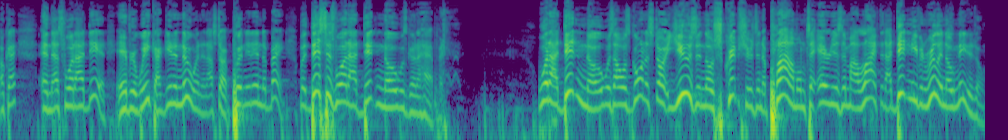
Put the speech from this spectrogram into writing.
Okay? And that's what I did. Every week I get a new one and I start putting it in the bank. But this is what I didn't know was going to happen. what I didn't know was I was going to start using those scriptures and apply them to areas in my life that I didn't even really know needed them.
